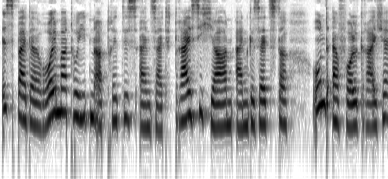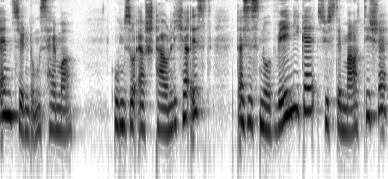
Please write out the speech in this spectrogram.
ist bei der rheumatoiden Arthritis ein seit 30 Jahren eingesetzter und erfolgreicher Entzündungshemmer. Umso erstaunlicher ist, dass es nur wenige systematische,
